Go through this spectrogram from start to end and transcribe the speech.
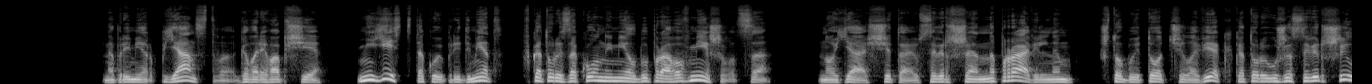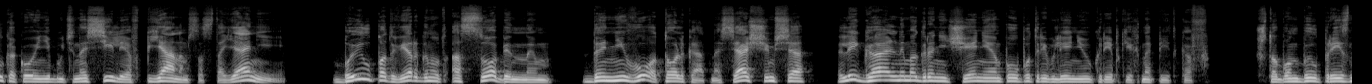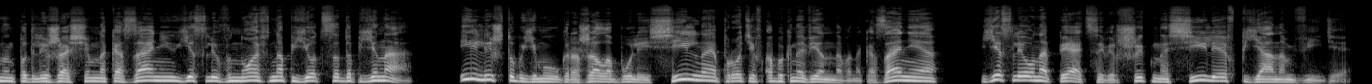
Например, пьянство, говоря вообще, не есть такой предмет, в который закон имел бы право вмешиваться. Но я считаю совершенно правильным, чтобы тот человек, который уже совершил какое-нибудь насилие в пьяном состоянии, был подвергнут особенным, до него только относящимся, легальным ограничениям по употреблению крепких напитков. Чтобы он был признан подлежащим наказанию, если вновь напьется до пьяна, или чтобы ему угрожало более сильное против обыкновенного наказания, если он опять совершит насилие в пьяном виде.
